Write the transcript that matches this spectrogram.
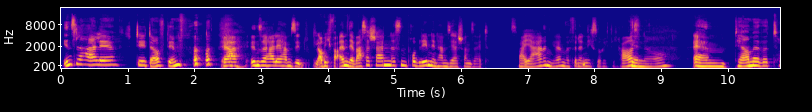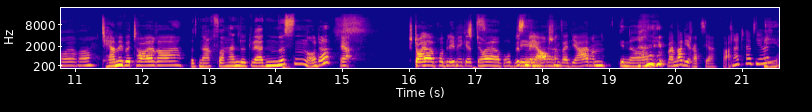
Inselhalle steht auf dem. Ja, Inselhalle haben sie, glaube ich, vor allem der Wasserschaden ist ein Problem. Den haben sie ja schon seit zwei Jahren. Gell? Man findet nicht so richtig raus. Genau. Ähm, Therme wird teurer, Therme wird teurer. wird nachverhandelt werden müssen, oder? Ja. Steuerprobleme gibt's. Steuerprobleme. Wissen wir ja auch schon seit Jahren. Genau. Wann war die Razzia? Vor anderthalb Jahren? Ja,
